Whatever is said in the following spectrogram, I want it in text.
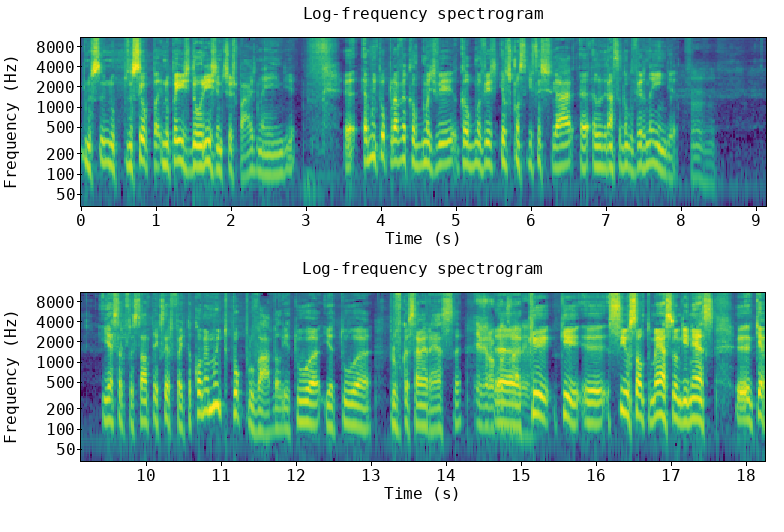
no, seu- no, no seu, no país de origem dos seus pais, na Índia. É muito pouco provável que, algumas vez, que alguma vez eles conseguissem chegar à à liderança do governo na Índia. E essa reflexão tem que ser feita. Como é muito pouco provável, e a tua, e a tua provocação era essa, É contrário. que, que eh, se o São Tomé, se o Guinense, eh, que é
